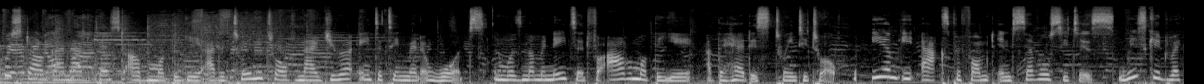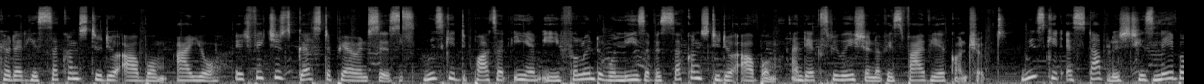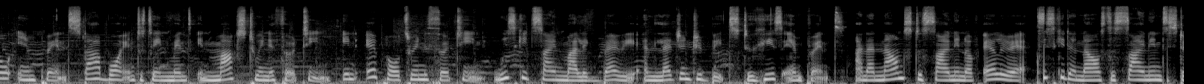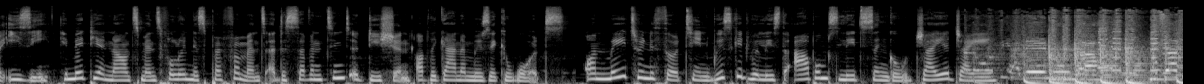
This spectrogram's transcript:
Superstar garnered Best Album of the Year at the 2012 Nigeria Entertainment Awards and was nominated for Album of the Year at the Headies 2012. EME acts performed in several cities. Wizkid recorded his second studio album, Ayo. It features guest appearances. Wizkid departed EME following the release of his second studio album and the expiration of his five-year contract. Wizkid established his label imprint Starboy Entertainment in March 2013. In April 2013, Wizkid signed Maleek Berry and Legendary Beatz to his imprint and announced the signing of LAX. Wizkid announced the signing to Easy. He made the announcement following his performance at the 17th edition of the Ghana Music Awards. On May 2013, Wizkid released the album's lead single, Jaiye Jaiye.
